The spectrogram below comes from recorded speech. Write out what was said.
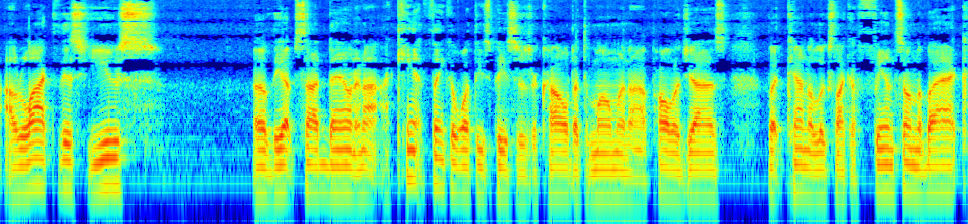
I like this use of the upside down and I, I, can't think of what these pieces are called at the moment I apologize but kind of looks like a fence on the back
